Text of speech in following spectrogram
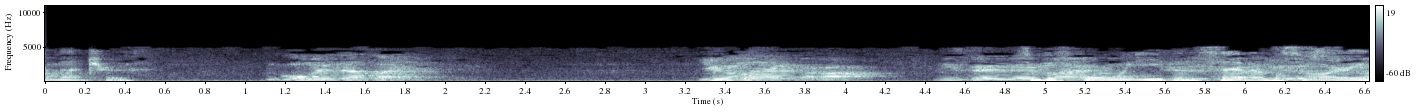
in that truth. So before we even said, I'm sorry,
